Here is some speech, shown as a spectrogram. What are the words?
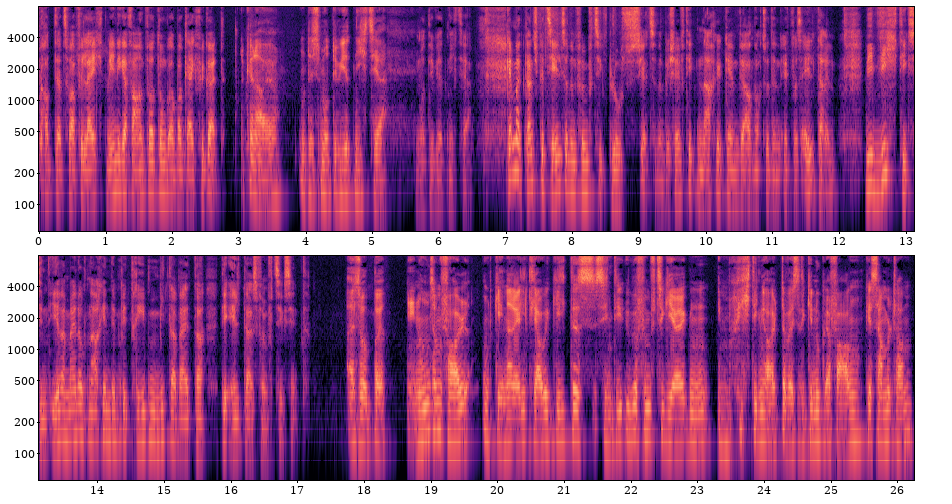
hat der zwar vielleicht weniger Verantwortung, aber gleich viel Geld. Genau, ja. Und das motiviert nicht sehr motiviert nicht sehr. Gehen wir ganz speziell zu den 50 plus jetzt, zu den Beschäftigten. Nachher gehen wir auch noch zu den etwas älteren. Wie wichtig sind Ihrer Meinung nach in den Betrieben Mitarbeiter, die älter als 50 sind? Also bei in unserem Fall und generell, glaube ich, gilt es, sind die über 50-Jährigen im richtigen Alter, weil sie genug Erfahrung gesammelt haben,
